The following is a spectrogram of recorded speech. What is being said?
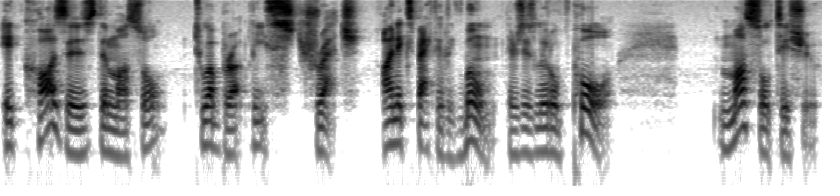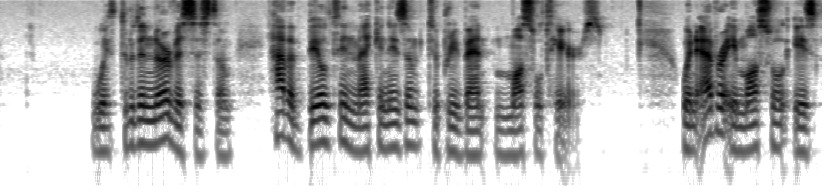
it causes the muscle to abruptly stretch unexpectedly. Boom, there's this little pull. Muscle tissue with through the nervous system have a built-in mechanism to prevent muscle tears. Whenever a muscle is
